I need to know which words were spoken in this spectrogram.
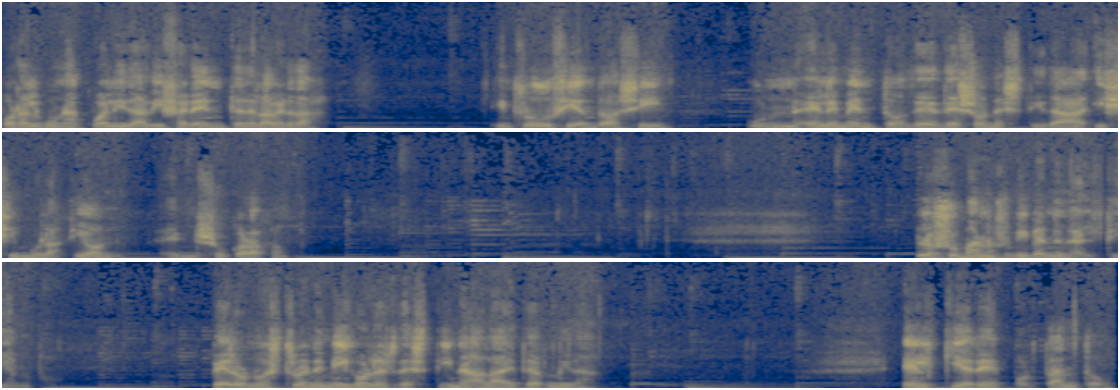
por alguna cualidad diferente de la verdad, introduciendo así un elemento de deshonestidad y simulación en su corazón. Los humanos viven en el tiempo, pero nuestro enemigo les destina a la eternidad. Él quiere, por tanto,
